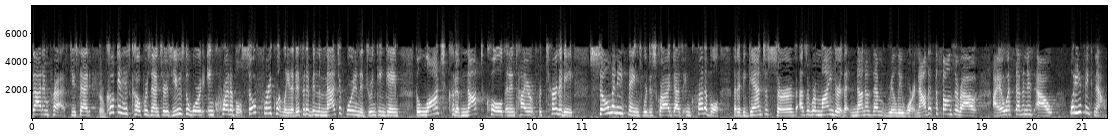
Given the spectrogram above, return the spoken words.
that impressed. You said oh. Cook and his co-presenters used the word incredible so frequently that if it had been the magic word in a drinking game, the launch could have knocked cold an entire fraternity. So many things were described as incredible that it began to serve as a reminder that none of them really were. Now that the phones are out, iOS 7 is out, what do you think now?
